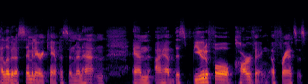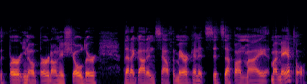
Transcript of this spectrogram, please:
I live at a seminary campus in Manhattan, and I have this beautiful carving of Francis with bird, you know, a bird on his shoulder that I got in South America, and it sits up on my my mantle.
